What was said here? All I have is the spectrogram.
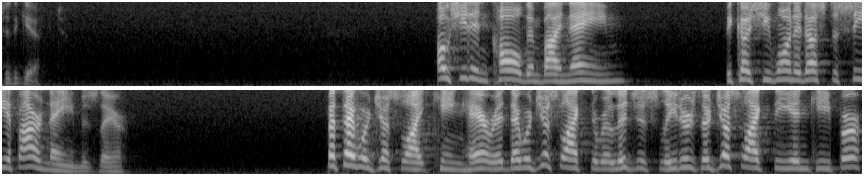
to the gift. Oh, she didn't call them by name because she wanted us to see if our name is there. But they were just like King Herod. They were just like the religious leaders. They're just like the innkeeper.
